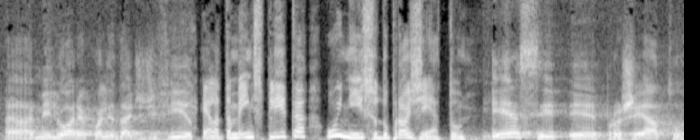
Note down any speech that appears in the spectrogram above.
uh, melhore a qualidade de vida. Ela também explica o início do projeto. Esse é, projeto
